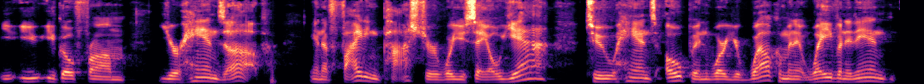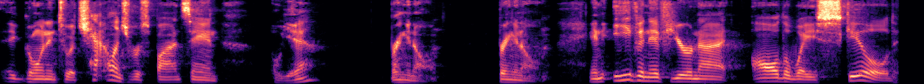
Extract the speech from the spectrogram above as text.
you you, you go from your hands up in a fighting posture where you say, "Oh yeah," to hands open where you're welcoming it, waving it in, going into a challenge response, saying, "Oh yeah, bring it on, bring it on." And even if you're not all the way skilled,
